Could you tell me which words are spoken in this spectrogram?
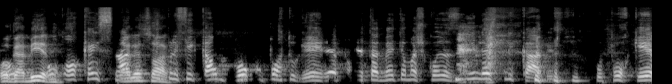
Ô, Gabi, ou, ou, quem sabe olha só. simplificar um pouco o português, né? Porque também tem umas coisas inexplicáveis. o porquê,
